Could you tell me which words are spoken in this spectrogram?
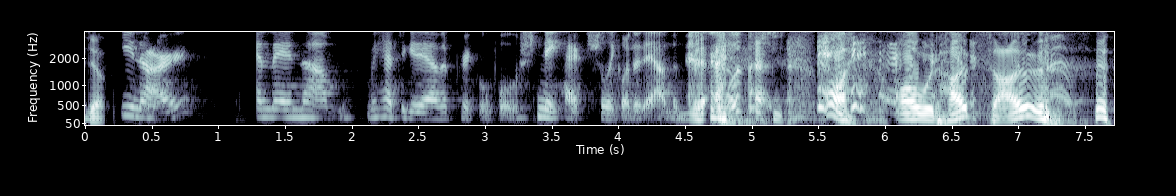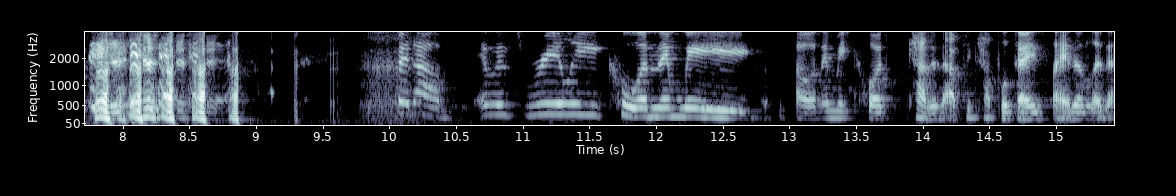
Yep. You know? And then um, we had to get out of the prickle bush. Nick actually got it out of the prickle bush. I, I would hope so. but um, it was really cool. And then we, oh, and then we cut, cut it up a couple of days later, let it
